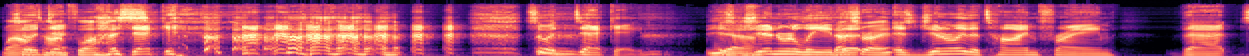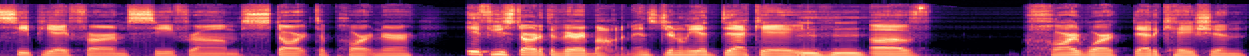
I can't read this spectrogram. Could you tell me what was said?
Wow, so time de- flies. Decade. so a decade. Yeah, is generally that's the, right. Is generally the time frame that CPA firms see from start to partner. If you start at the very bottom, and it's generally a decade Mhm. of hard work, dedication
